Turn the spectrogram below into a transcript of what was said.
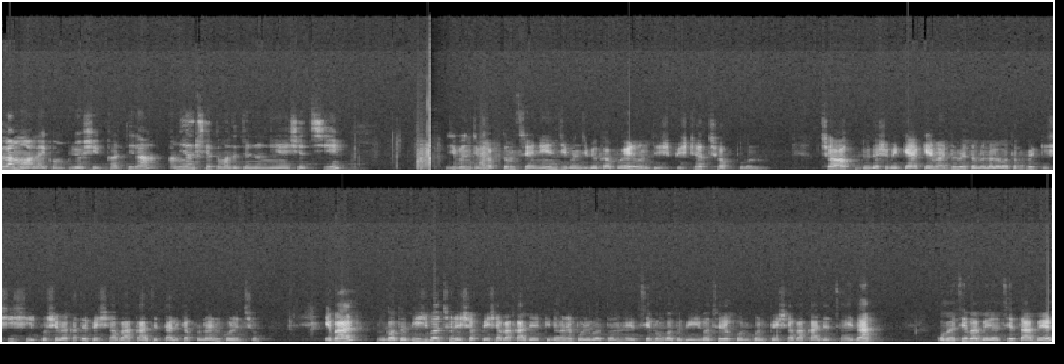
আসসালামু আলাইকুম, প্রিয় শিক্ষার্থীরা। আমি আজকে তোমাদের জন্য নিয়ে এসেছি জীবনজীব সপ্তম শ্রেণির জীবন জীবিকা বইয়ের উনত্রিশ পৃষ্ঠার ছক পূরণ। ছক দুই দশমিক একের মাধ্যমে তোমরা দলগতভাবে কৃষি, শিল্প, সেবা খাতে, পেশা বা কাজের তালিকা প্রণয়ন করেছ। এবার গত বিশ বছর এসব পেশা বা কাজের কি ধরনের পরিবর্তন হয়েছে এবং গত বিশ বছরে কোন কোন পেশা বা কাজের চাহিদা কমেছে বা বেড়েছে তা বের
